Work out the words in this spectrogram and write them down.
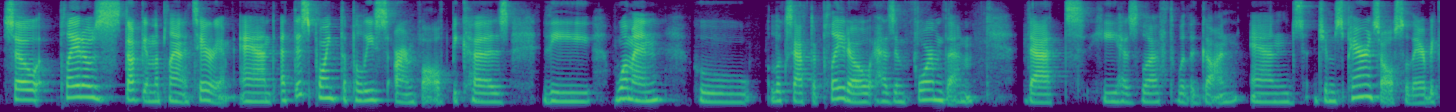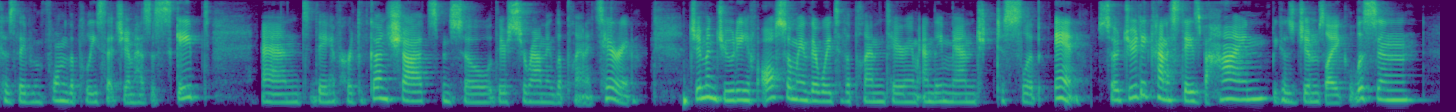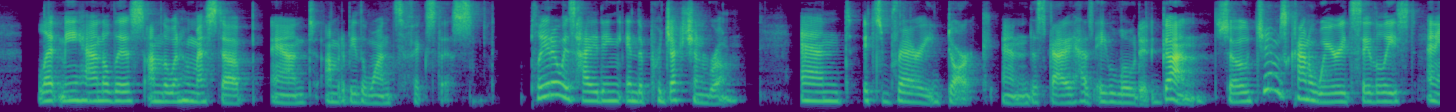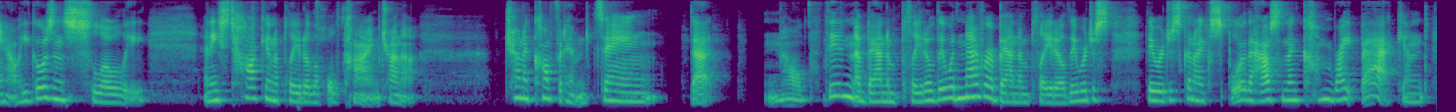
so Plato's stuck in the planetarium, and at this point, the police are involved because the woman who looks after Plato has informed them that he has left with a gun, and Jim's parents are also there because they've informed the police that Jim has escaped and they have heard the gunshots, and so they're surrounding the planetarium. Jim and Judy have also made their way to the planetarium and they managed to slip in. So Judy kind of stays behind because Jim's like, listen, let me handle this. I'm the one who messed up, and I'm gonna be the one to fix this. Plato is hiding in the projection room, and it's very dark, and this guy has a loaded gun. So Jim's kind of weary to say the least. Anyhow, he goes in slowly, and he's talking to Plato the whole time, trying to trying to comfort him, saying that no, they didn't abandon Plato. They would never abandon Plato. They were just they were just going to explore the house and then come right back and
